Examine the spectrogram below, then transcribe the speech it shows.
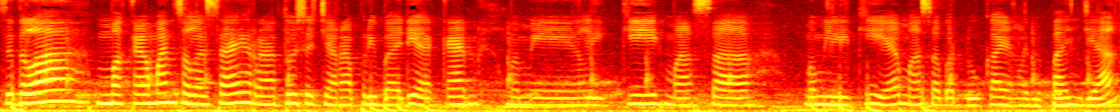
Setelah pemakaman selesai, ratu secara pribadi akan memiliki masa memiliki ya masa berduka yang lebih panjang,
